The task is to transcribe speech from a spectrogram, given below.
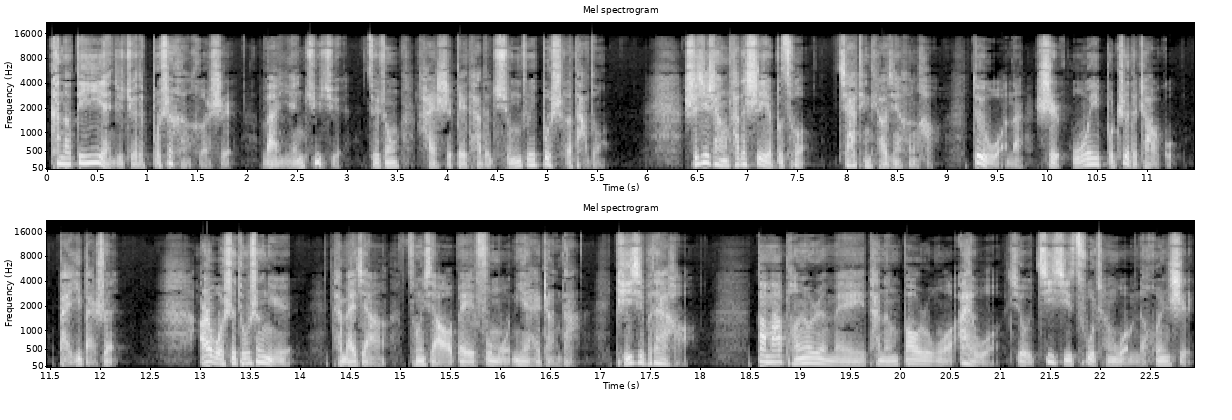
看到第一眼就觉得不是很合适，婉言拒绝，最终还是被他的穷追不舍打动。实际上，他的事业不错，家庭条件很好，对我呢是无微不至的照顾，百依百顺，而我是独生女。”坦白讲，从小被父母溺爱长大，脾气不太好。爸妈朋友认为他能包容我、爱我，就积极促成我们的婚事。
